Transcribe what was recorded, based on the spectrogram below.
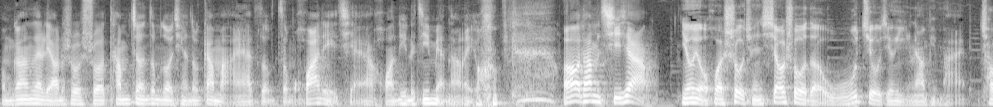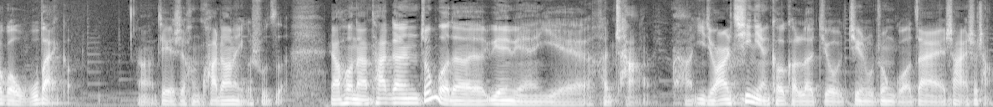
我们刚刚在聊的时候说，他们挣这么多钱都干嘛呀？怎怎么花这些钱呀？皇帝的金匾拿了有。然后他们旗下拥有或授权销售的无酒精饮料品牌超过五百个。啊，这也是很夸张的一个数字。然后呢，它跟中国的渊源也很长啊。一九二七年，可口可乐就进入中国，在上海市场。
